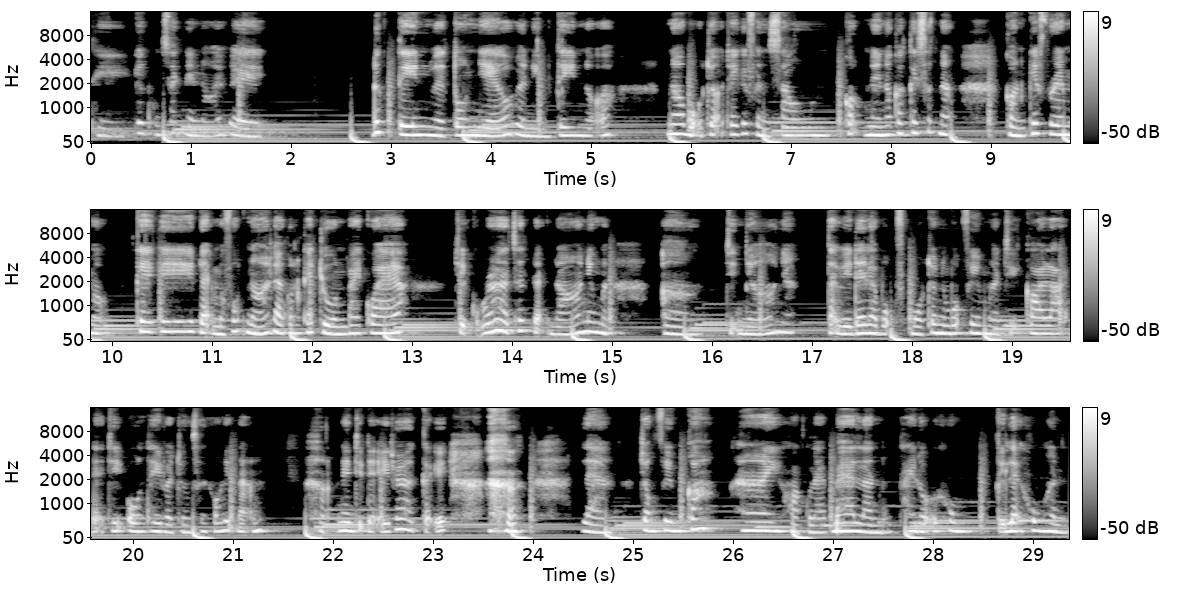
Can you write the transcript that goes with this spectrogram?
thì cái cuốn sách này nói về đức tin về tôn giáo về niềm tin nữa. Nó bổ trợ cho cái phần sau nên nó có cái sức nặng. Còn cái frame mà cái cái đoạn mà phúc nói là con cá chuồn bay qua á chị cũng rất là thích đoạn đó nhưng mà uh, chị nhớ nha tại vì đây là bộ một trong những bộ phim mà chị coi lại để chị ôn thi vào trường sân khấu điện ảnh. Nên chị để ý rất là kỹ. Là trong phim có hai hoặc là ba lần thay đổi khung tỷ lệ khung hình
